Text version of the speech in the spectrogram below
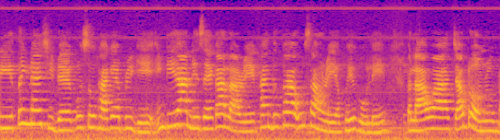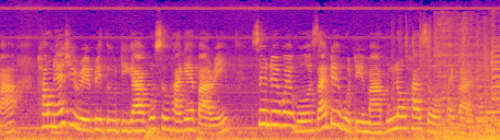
တီသိမ့်တဲ့ချီတဲ့ကိုဆုခါခဲ့ပြီကေအိန္ဒိယနေစေကလာရီခိုင်သူခဦးဆောင်ရေအဖွေကိုလေပလာဝါကြောက်တော်မျိုးမှာထောင်ထဲရှိရီပေသူတီကကိုဆုခါခဲ့ပါရီဆွေးနွေးပွဲကိုစိုက်တဲ့ဟိုတီမှာဘူးလောက်ခါဆိုခိုက်ပါရီ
